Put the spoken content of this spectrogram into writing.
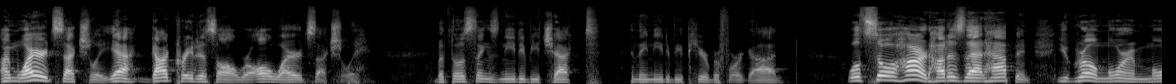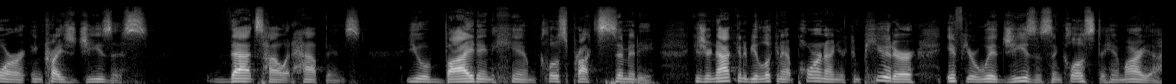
I'm wired sexually. Yeah, God created us all. We're all wired sexually. But those things need to be checked and they need to be pure before God. Well, it's so hard. How does that happen? You grow more and more in Christ Jesus. That's how it happens. You abide in Him, close proximity, because you're not going to be looking at porn on your computer if you're with Jesus and close to Him, are you?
